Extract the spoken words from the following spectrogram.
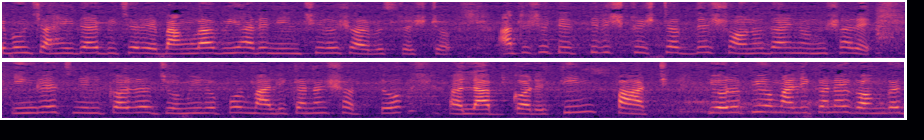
এবং চাহিদার বিচারে বাংলা বিহারে নীল ছিল সর্বশ্রেষ্ঠ। আঠারোশো তেত্রিশ খ্রিস্টাব্দের সনদাইন অনুসারে ইংরেজ নীলকররা জমির ওপর মালিকানা সত্ত্ব লাভ করে। তিন, পাট ইউরোপীয় মালিকানায় গঙ্গার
